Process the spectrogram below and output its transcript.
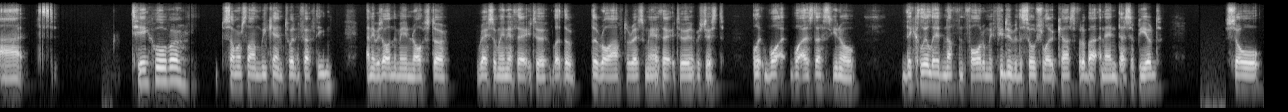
at Takeover SummerSlam weekend 2015, and he was on the main roster WrestleMania 32, like the the Raw after WrestleMania 32, and it was just like what what is this? You know, they clearly had nothing for him. He feuded with the Social Outcast for a bit and then disappeared. So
